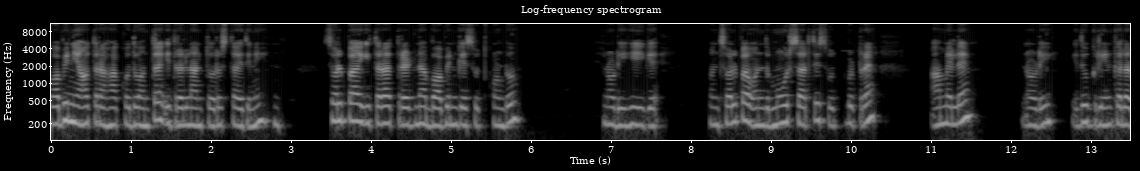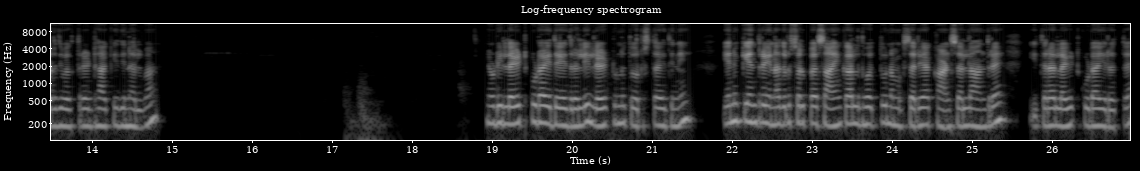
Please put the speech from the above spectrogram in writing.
ಬಾಬಿನ್ ಯಾವ ಥರ ಹಾಕೋದು ಅಂತ ಇದರಲ್ಲಿ ನಾನು ತೋರಿಸ್ತಾ ಇದ್ದೀನಿ. ಸ್ವಲ್ಪ ಈ ಥರ ಥ್ರೆಡ್ನ ಬಾಬಿನ್ಗೆ ಸುತ್ತಕೊಂಡು ನೋಡಿ ಹೀಗೆ, ಒಂದು ಸ್ವಲ್ಪ ಒಂದು ಮೂರು ಸರ್ತಿ ಸುತ್ತಬಿಟ್ರೆ ಆಮೇಲೆ ನೋಡಿ ಇದು ಗ್ರೀನ್ ಕಲರ್ದು ಇವಾಗ ಥ್ರೆಡ್ ಹಾಕಿದ್ದೀನಲ್ವ? ನೋಡಿ ಲೈಟ್ ಕೂಡ ಇದೆ ಇದರಲ್ಲಿ ಲೈಟನ್ನು ತೋರಿಸ್ತಾ ಇದ್ದೀನಿ. ಏನಕ್ಕೆ ಅಂದರೆ ಏನಾದರೂ ಸ್ವಲ್ಪ ಸಾಯಂಕಾಲದ ಹೊತ್ತು ನಮಗೆ ಸರಿಯಾಗಿ ಕಾಣಿಸಲ್ಲ ಅಂದರೆ ಈ ಥರ ಲೈಟ್ ಕೂಡ ಇರುತ್ತೆ.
